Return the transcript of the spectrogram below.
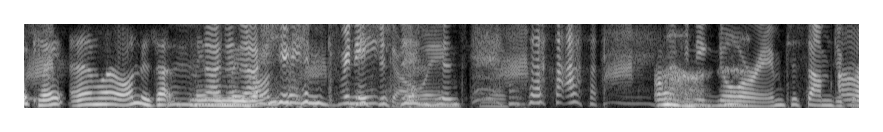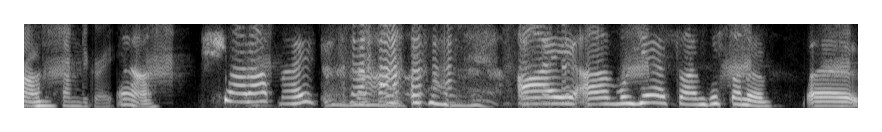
okay, and we're on. Is that me? No, no, move no. on? You can finish keep your going. sentence. Yeah. you can ignore him to some degree. Ah. to some degree. Yeah. Shut up, mate. I um well yeah, so I'm just on a uh,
